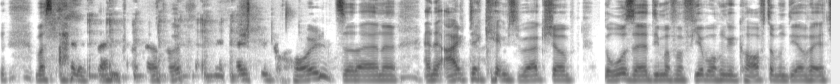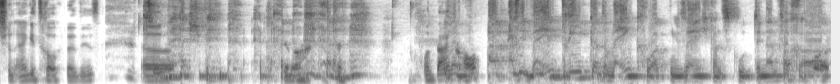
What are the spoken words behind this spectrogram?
was alles sein kann. Also ein Stück Holz oder eine, eine alte Games Workshop Dose, die man vor vier Wochen gekauft hat und die aber jetzt schon eingetrocknet ist. Zum äh, Beispiel. Genau. Und dann Oder kauft. An die Weintrinker, der Weinkorken ist eigentlich ganz gut. Den einfach. Äh,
